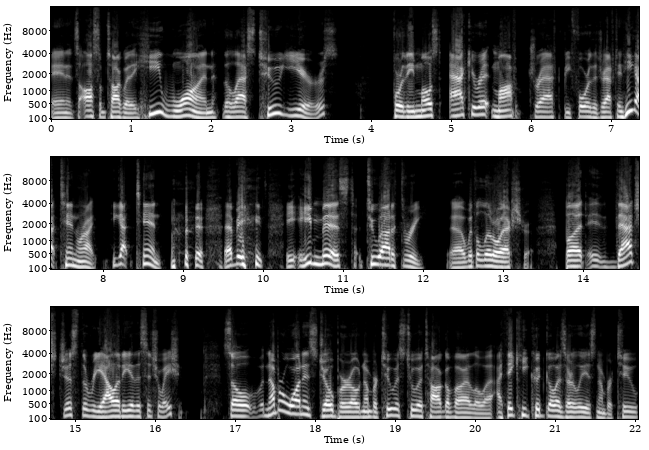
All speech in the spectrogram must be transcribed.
and it's awesome talk about it. He won the last two years for the most accurate mock draft before the draft, and he got 10 right. He got 10. that means he, he missed two out of three. Uh, with a little extra. But it, that's just the reality of the situation. So number one is Joe Burrow. Number two is Tua Tagovailoa. I think he could go as early as number two.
